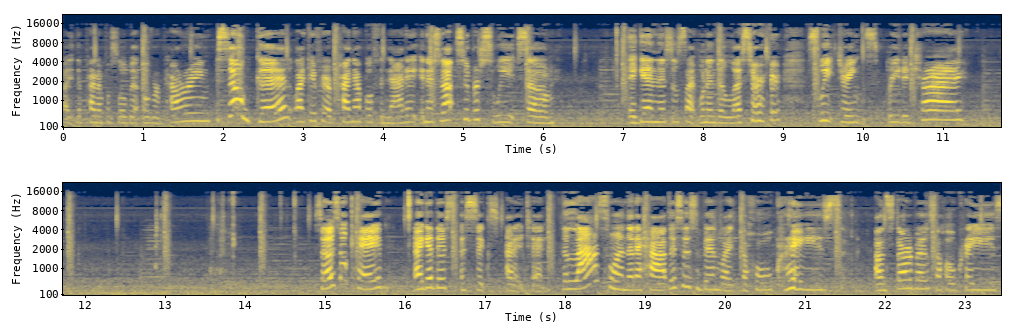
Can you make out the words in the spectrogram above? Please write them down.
Like the pineapple's a little bit overpowering. It's still good, like if you're a pineapple fanatic, and it's not super sweet, so again, this is like one of the lesser sweet drinks for you to try. So it's okay. I give this a 6 out of 10. The last one that I have, this has been like the whole craze on Starbucks, the whole craze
